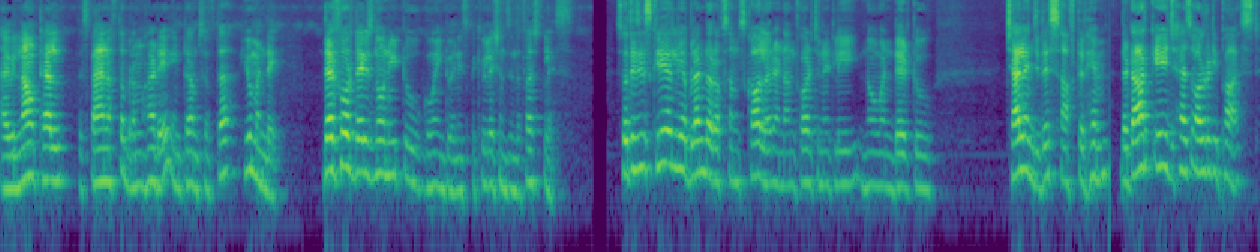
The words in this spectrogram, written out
I will now tell the span of the Brahma day in terms of the human day. Therefore, there is no need to go into any speculations in the first place. So, this is clearly a blunder of some scholar, and unfortunately, no one dared to challenge this after him. The dark age has already passed,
